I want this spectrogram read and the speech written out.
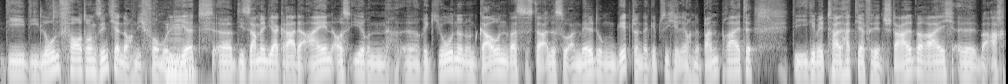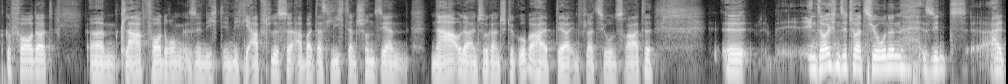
die, die Lohnforderungen sind ja noch nicht formuliert. Mhm. Die sammeln ja gerade ein aus ihren äh, Regionen und Gauen, was es da alles so an Meldungen gibt. Und da gibt es sicherlich auch eine Bandbreite. Die IG Metall hat ja für den Stahlbereich äh, über acht gefordert. Ähm, klar, Forderungen sind nicht, nicht die Abschlüsse, aber das liegt dann schon sehr nah oder sogar ein Stück oberhalb der Inflationsrate. Äh, in solchen Situationen sind halt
